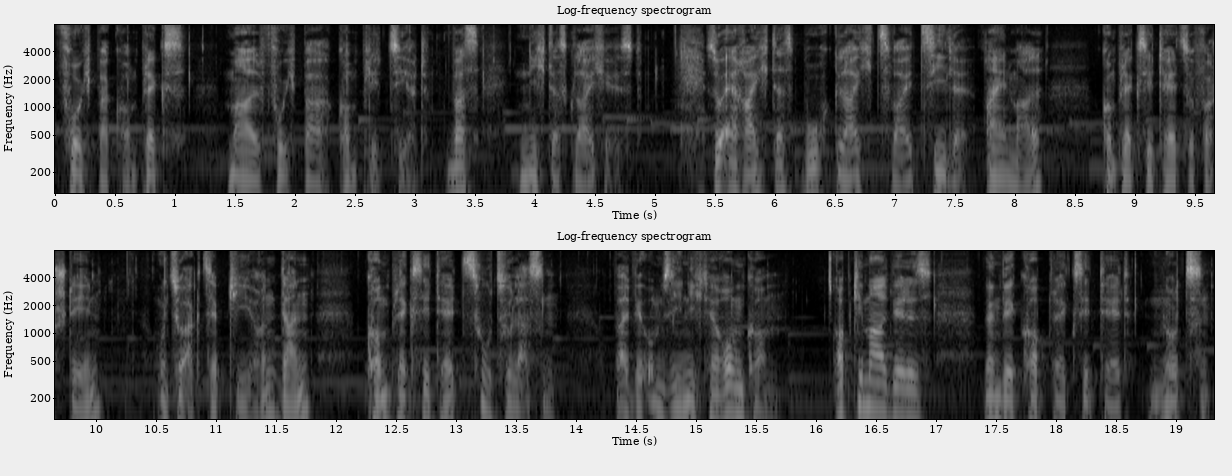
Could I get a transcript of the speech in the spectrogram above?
furchtbar komplex, mal furchtbar kompliziert, was nicht das gleiche ist. So erreicht das Buch gleich zwei Ziele. Einmal Komplexität zu verstehen und zu akzeptieren, dann Komplexität zuzulassen, weil wir um sie nicht herumkommen. Optimal wird es, wenn wir Komplexität nutzen,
